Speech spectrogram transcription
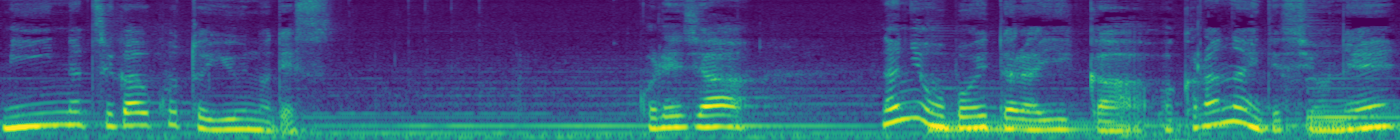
みんな違うこと言うのです。これじゃ何を覚えたらいいかわからないですよね。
